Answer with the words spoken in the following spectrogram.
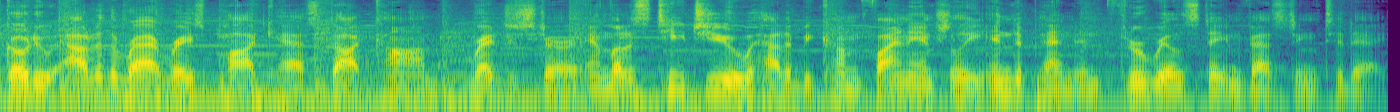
Go to outoftheratracepodcast.com, register, and let us teach you how to become financially independent through real estate investing today.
